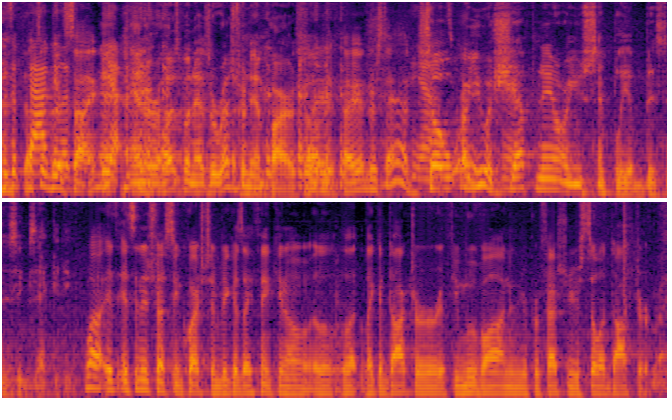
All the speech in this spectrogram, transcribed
was a That's fabulous. a good sign. Yeah. And her husband has a restaurant empire. So, I, I understand. Yeah. so are you a chef now or are you simply a business executive? Well, it, it's an interesting question because I think, you know, like a doctor, if you move on in your profession, you're still a doctor. Right.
